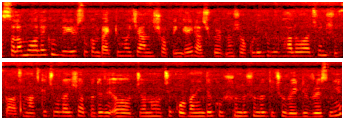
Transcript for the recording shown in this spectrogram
আসসালামু আলাইকুম viewers welcome back to my channel shopping guide আজকে আপনারা সকলেই খুবই ভালো আছেন সুস্থ আছেন। আজকে চলে এসে আপনাদের জন্য হচ্ছে কোরবানিদের খুব সুন্দর সুন্দর কিছু রেডি ড্রেস নিয়ে।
